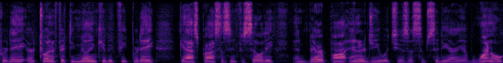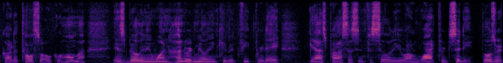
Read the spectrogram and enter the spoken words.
per day, or 250 million cubic feet per day gas processing facility. And Bear Paw Energy, which is a subsidiary of ONEOK out of Tulsa, Oklahoma, is building a 100 million cubic feet per day gas processing facility around Watford City. Those are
